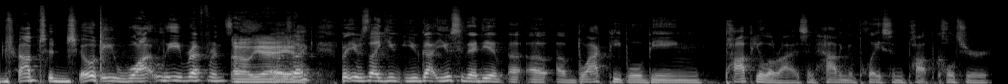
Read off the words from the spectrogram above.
dropped a Jody Watley reference. Oh, yeah, I was yeah. like but it was like you you got used to the idea of, of, of black people being popularized and having a place in pop culture.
